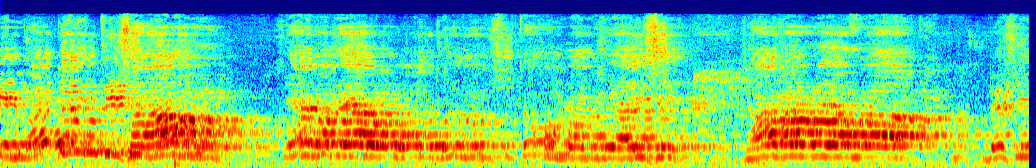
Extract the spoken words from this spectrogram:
এই মধ্যবর্তী ছাড়া আমি সেভাবে আরও বহু শীত আমরা যার কারণে আমরা বেশি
